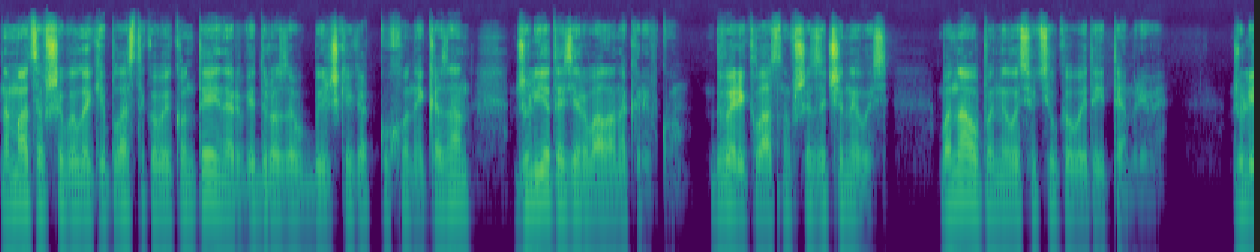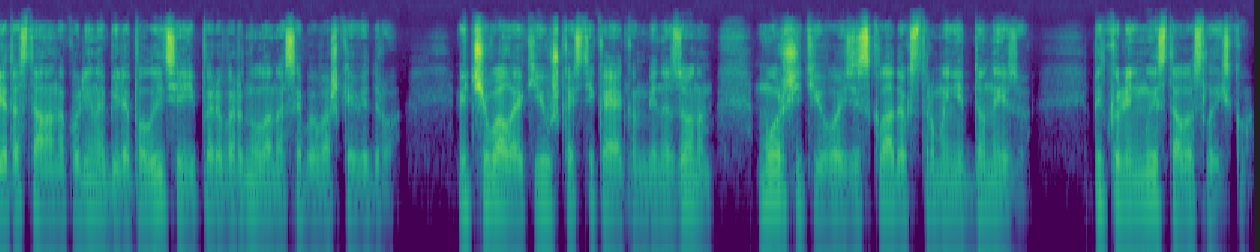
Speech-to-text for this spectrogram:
Намацавши великий пластиковий контейнер, відро завбільшки, як кухонний казан, Джульєта зірвала накривку. Двері, класнувши, зачинились. Вона опинилась у цілковитій темряві. Джульєта стала на коліна біля полиці і перевернула на себе важке відро. Відчувала, як юшка стікає комбінезоном, морщить його зі складок струменіть донизу. Під коліньми стало слизько.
